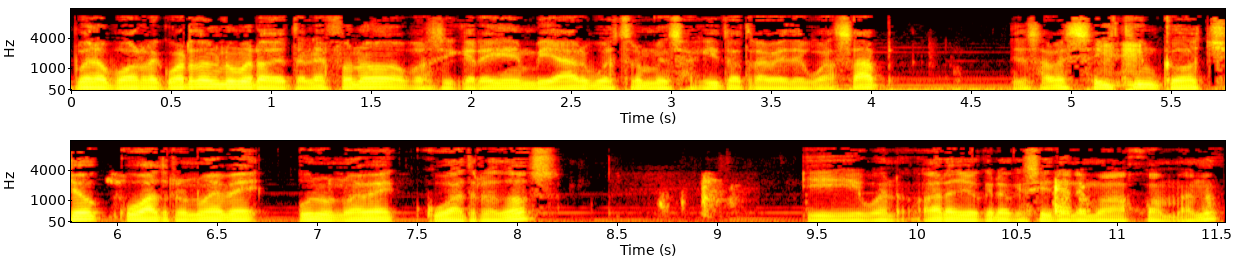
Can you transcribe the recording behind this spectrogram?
Bueno, pues recuerdo el número de teléfono por si queréis enviar vuestro mensajito a través de WhatsApp. Ya sabes, 658-491942. Y bueno, ahora yo creo que sí tenemos a Juanma, ¿no?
